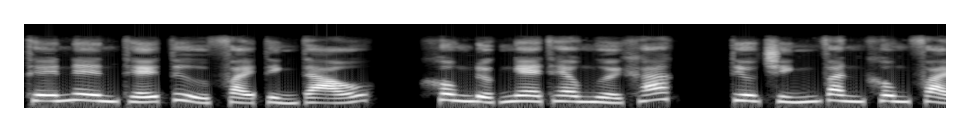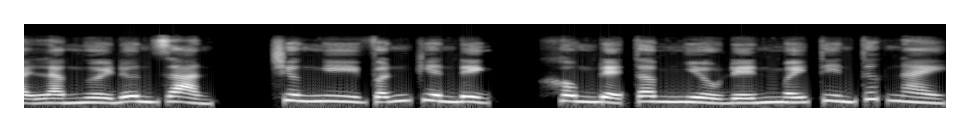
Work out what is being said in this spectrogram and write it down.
Thế nên thế tử phải tỉnh táo, không được nghe theo người khác, tiêu chính văn không phải là người đơn giản, Trương Nghi vẫn kiên định, không để tâm nhiều đến mấy tin tức này.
